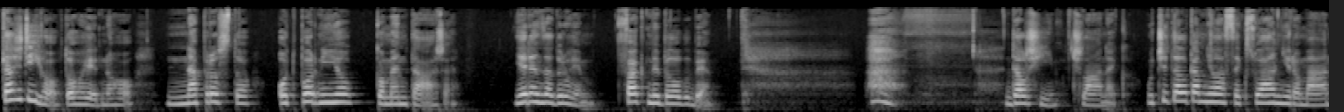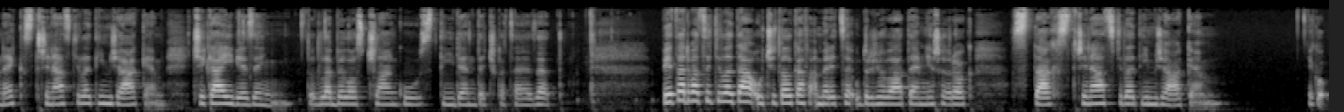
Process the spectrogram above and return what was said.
každého toho jednoho, naprosto odporného komentáře. Jeden za druhým. Fakt mi bylo blbě. Další článek. Učitelka měla sexuální románek s 13-letým žákem. Čeká jí vězení. Tohle bylo z článku z týden.cz. 25-letá učitelka v Americe udržovala téměř rok vztah s 13-letým žákem. Jako,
